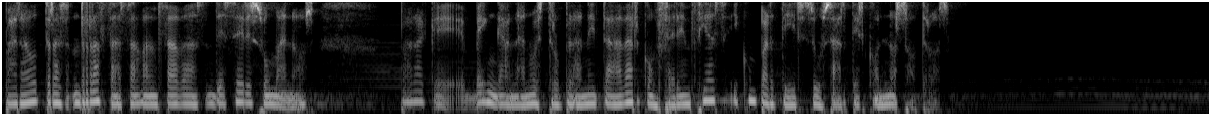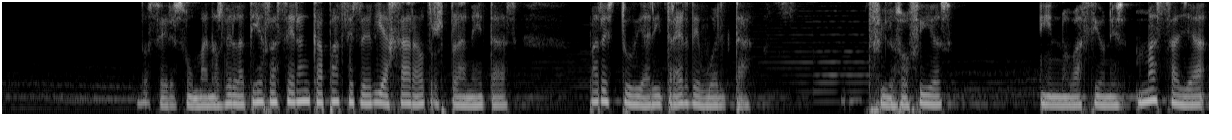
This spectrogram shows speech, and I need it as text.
para otras razas avanzadas de seres humanos, para que vengan a nuestro planeta a dar conferencias y compartir sus artes con nosotros. Los seres humanos de la Tierra serán capaces de viajar a otros planetas para estudiar y traer de vuelta filosofías e innovaciones más allá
